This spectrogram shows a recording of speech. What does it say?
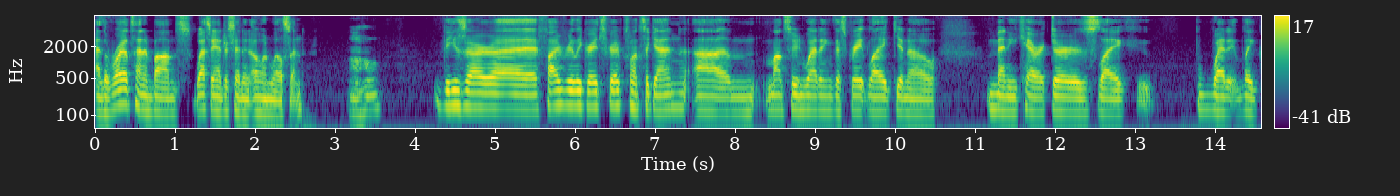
And The Royal Tenenbaums, Wes Anderson and Owen Wilson. hmm These are uh, five really great scripts once again. Um, Monsoon Wedding, this great, like, you know, many characters, like, wedding, like,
